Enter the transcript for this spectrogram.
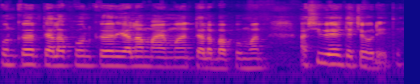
फोन कर त्याला फोन कर याला माय म्हण त्याला बापू मन अशी वेळ त्याच्यावर येते.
